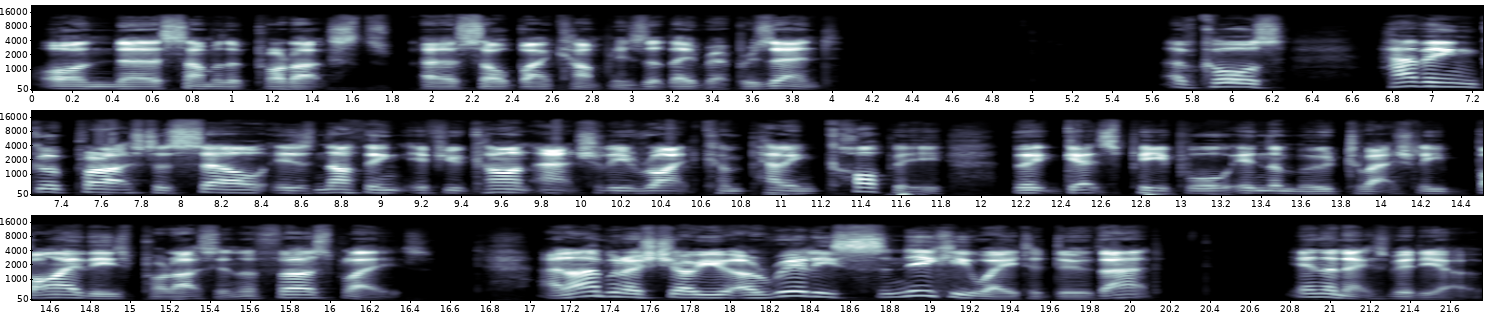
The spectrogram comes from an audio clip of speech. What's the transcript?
on uh, some of the products uh, sold by companies that they represent. Of course, having good products to sell is nothing if you can't actually write compelling copy that gets people in the mood to actually buy these products in the first place. And I'm going to show you a really sneaky way to do that in the next video.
